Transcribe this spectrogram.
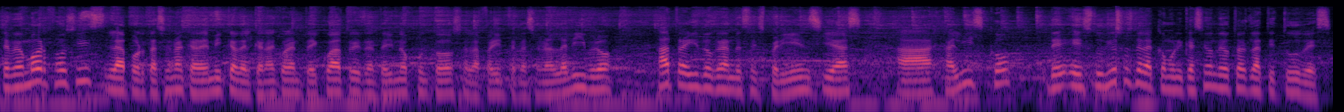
TV la aportación académica del Canal 44 y 31.2 a la Feria Internacional del Libro, ha traído grandes experiencias a Jalisco de estudiosos de la comunicación de otras latitudes.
